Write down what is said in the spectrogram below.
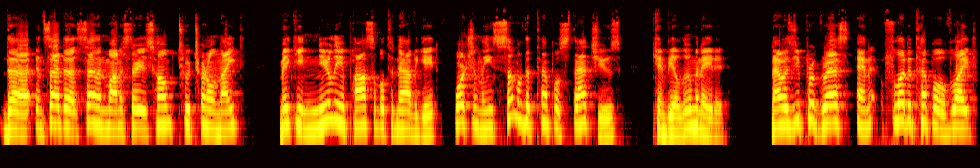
the inside the Silent Monastery is home to eternal night, making it nearly impossible to navigate. Fortunately, some of the temple statues can be illuminated. Now as you progress and flood the Temple of Light,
